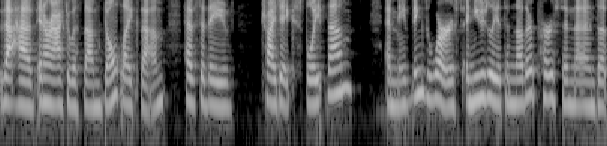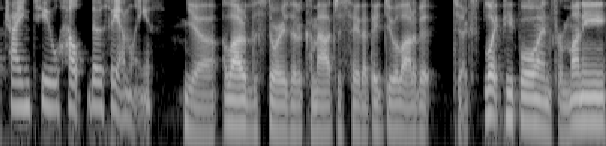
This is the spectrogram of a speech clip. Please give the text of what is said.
that have interacted with them don't like them, have said they've tried to exploit them and made things worse. And usually it's another person that ends up trying to help those families. Yeah, a lot of the stories that have come out just say that they do a lot of it to exploit people and for money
